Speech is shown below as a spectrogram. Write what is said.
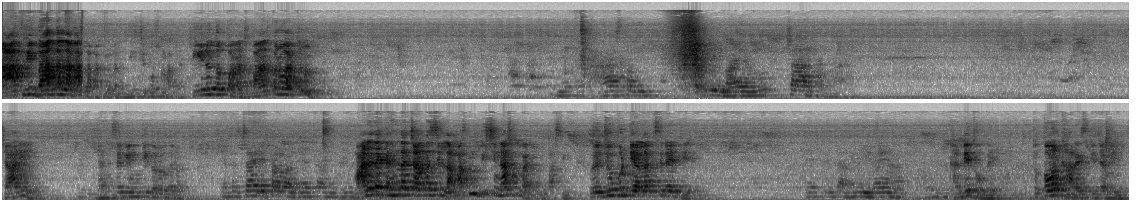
आखिरी बात लावा लावा किसी कुसुम लावा तीन दो पाँच पाँच पर तुम चार ही ढंग से गिनती करो जरा माने तो कहंदा चाँद सी लावा किसी नाक में बासी जो बुड्ढी अलग से रहती है खंडित हो गई। तो कौन खा रहा है इसकी ज़मीन?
